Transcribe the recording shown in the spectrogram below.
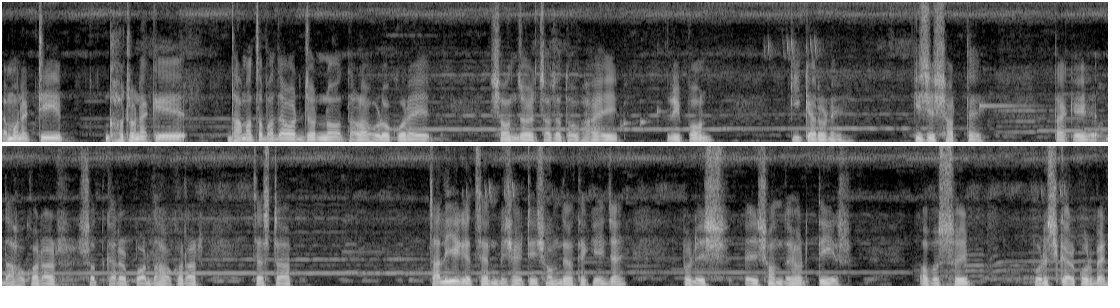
এমন একটি ঘটনাকে ধামাচাপা দেওয়ার জন্য তাড়াহুড়ো করে সঞ্জয়ের চাচাতো ভাই রিপন, কী কারণে? কিসের স্বার্থে তাকে দাহ করার, সৎকারের পর দাহ করার চেষ্টা চালিয়ে গেছেন? বিষয়টি সন্দেহ থেকেই যায়। পুলিশ এই সন্দেহের তীর অবশ্যই পরিষ্কার করবেন।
